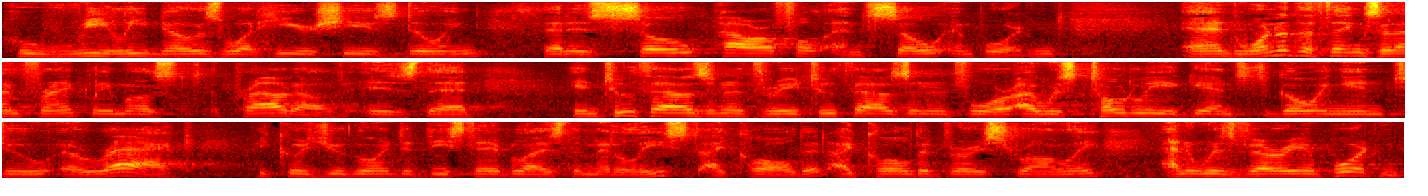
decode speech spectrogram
who really knows what he or she is doing. That is so powerful and so important. And one of the things that I'm frankly most proud of is that in 2003, 2004, I was totally against going into Iraq because you're going to destabilize the Middle East. I called it. I called it very strongly, and it was very important.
